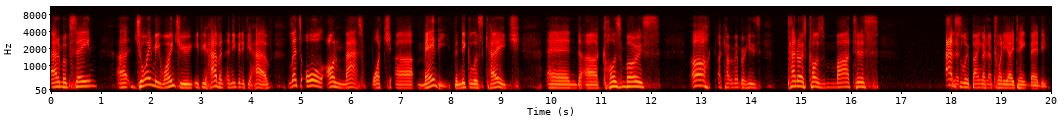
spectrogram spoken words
Adam Obscene, uh, join me, won't you? If you haven't, and even if you have, let's all en masse watch uh, Mandy, the Nicolas Cage, and uh, Cosmos. Oh, I can't remember his Panos Cosmatos. Absolute banger from 2018, Mandy.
